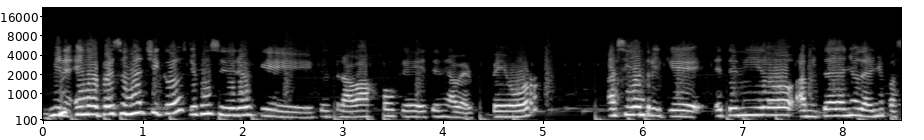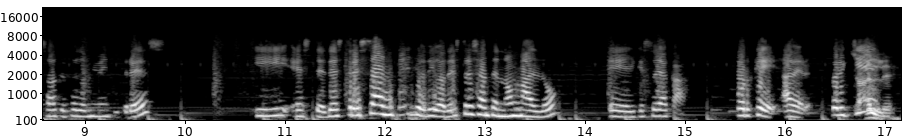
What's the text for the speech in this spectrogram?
Miren, en lo personal, chicos, yo considero que, que el trabajo que he tenido, a ver, peor, ha sido entre el que he tenido a mitad del año del año pasado, que fue 2023, y este, de estresante, yo digo, de estresante, no malo, el que estoy acá. ¿Por qué? A ver, porque... Dale,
